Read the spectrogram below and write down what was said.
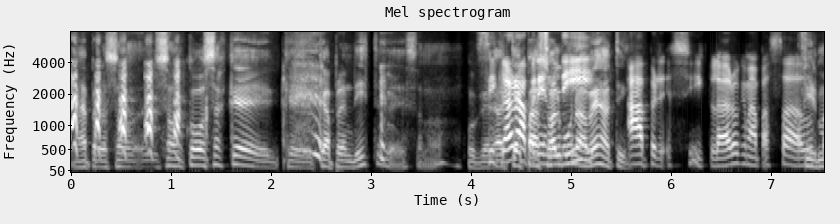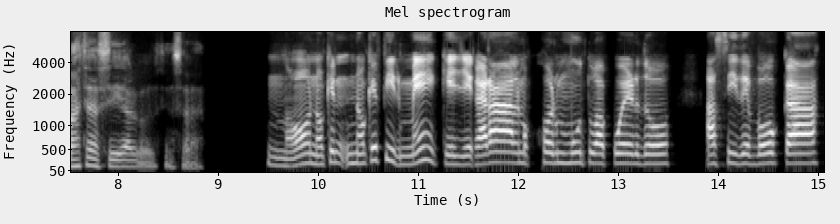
Ah, pero son, son cosas que, que, que aprendiste de eso, ¿no? Porque Sí, a- claro, ¿te pasó alguna vez a ti? Sí, claro que me ha pasado. ¿Firmaste así algo sin saber? No, no que, no que firmé, que llegara a lo mejor mutuo acuerdo así de boca,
